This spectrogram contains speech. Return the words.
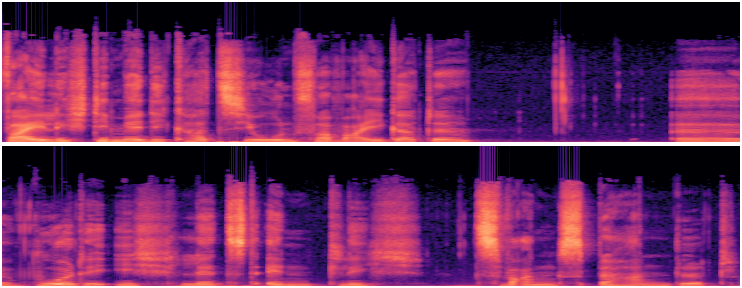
Weil ich die Medikation verweigerte, äh, wurde ich letztendlich zwangsbehandelt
